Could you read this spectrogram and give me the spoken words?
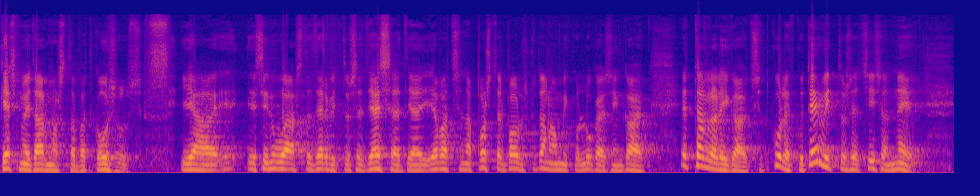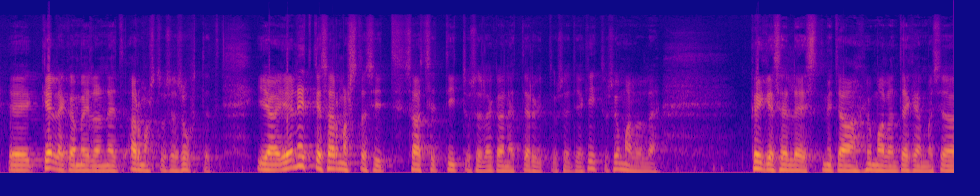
kes meid armastavad ka usus. ja, ja siin uue aasta tervitused ja asjad ja, ja vaatasin Apostel Paulus, kui täna hommikul lugesin ka, et, et tal oli ka, ütles, et kuule, et kui tervitused, siis on need, eh, kellega meil on need armastuse suhted. ja, ja need, kes armastasid, saatsid Tiitusele ka need tervitused ja kiitus Jumalale kõige selle eest, mida Jumal on tegemas ja,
